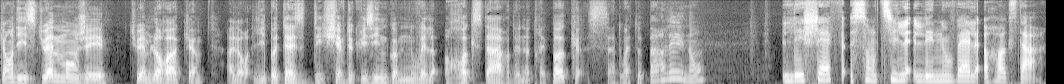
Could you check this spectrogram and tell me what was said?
Candice, tu aimes manger, tu aimes le rock. Alors, l'hypothèse des chefs de cuisine comme nouvelle rockstar de notre époque, ça doit te parler, non? Les chefs sont-ils les nouvelles rockstars?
